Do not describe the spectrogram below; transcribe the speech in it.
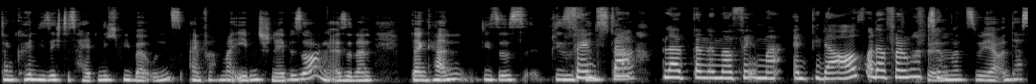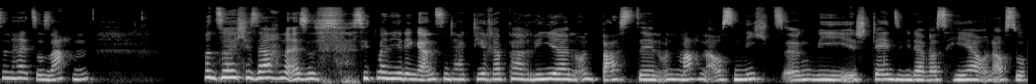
dann können die sich das halt nicht wie bei uns einfach mal eben schnell besorgen. Also dann, dann kann dieses, dieses Fenster Fenster bleibt dann immer für immer entweder auf oder für immer für zu. immer zu, ja. Und das sind halt so Sachen. Und solche Sachen, also sieht man hier den ganzen Tag, die reparieren und basteln und machen aus nichts irgendwie, stellen sie wieder was her und auch so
